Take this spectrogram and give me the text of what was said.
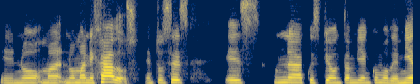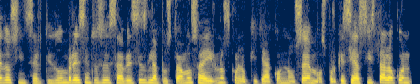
eh, no, no manejados. Entonces, es una cuestión también como de miedos, incertidumbres, entonces a veces le apostamos a irnos con lo que ya conocemos, porque si así está lo con,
